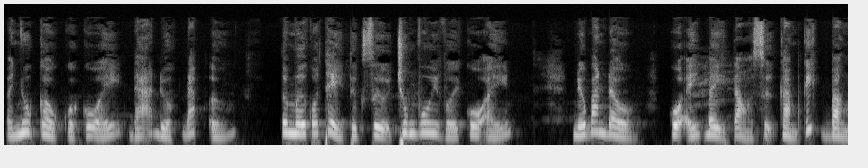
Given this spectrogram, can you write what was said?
và nhu cầu của cô ấy đã được đáp ứng, tôi mới có thể thực sự chung vui với cô ấy. Nếu ban đầu cô ấy bày tỏ sự cảm kích bằng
